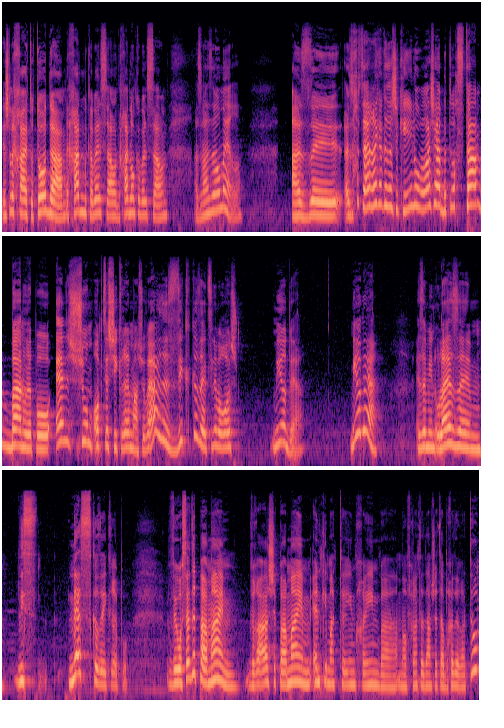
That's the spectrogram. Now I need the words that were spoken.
יש לך את אותו דם, אחד מקבל סאונד, אחד לא מקבל סאונד, אז מה זה אומר? אז אה, אני חושבת שזה היה רגע כזה שכאילו ממש היה בטוח סתם באנו לפה, אין שום אופציה שיקרה משהו, והיה איזה זיק כזה אצלי בראש, מי יודע? מי יודע? איזה מין, אולי איזה ניס, נס כזה יקרה פה. והוא עושה את זה פעמיים, וראה שפעמיים אין כמעט תאים חיים במאבחנת הדם שהייתה בחדר האטום,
